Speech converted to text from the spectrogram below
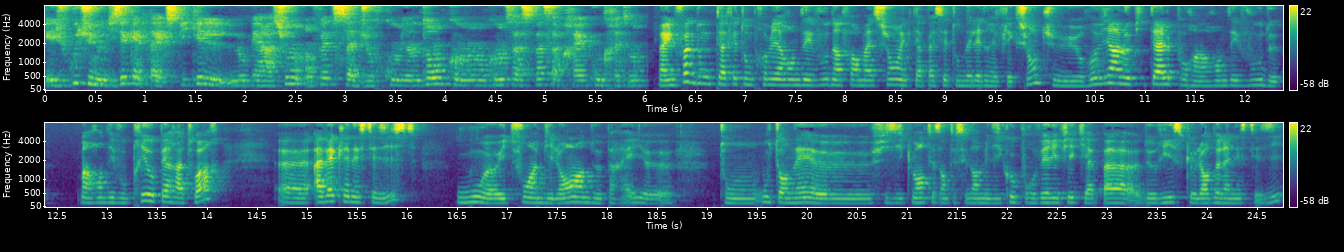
Et du coup, tu nous disais qu'elle t'a expliqué l'opération. En fait, ça dure combien de temps? Comment, comment ça se passe après concrètement? Bah, Une fois que tu as fait ton premier rendez-vous d'information et que tu as passé ton délai de réflexion, tu reviens à l'hôpital pour un rendez-vous de un rendez-vous préopératoire euh, avec l'anesthésiste où euh, ils te font un bilan hein, de pareil ton, où t'en es euh, physiquement, tes antécédents médicaux pour vérifier qu'il n'y a pas de risque lors de l'anesthésie.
